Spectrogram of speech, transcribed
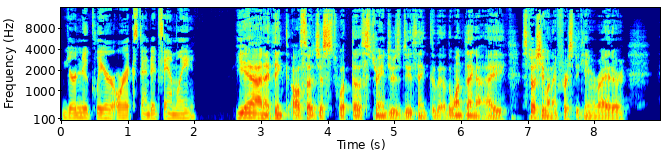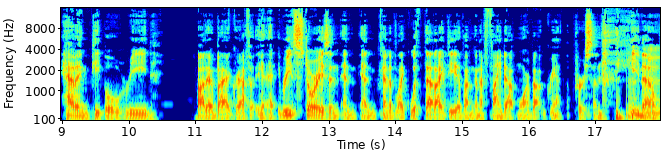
your nuclear or extended family? Yeah, and I think also just what those strangers do think. The, the one thing I, especially when I first became a writer, having people read autobiographical read stories and and and kind of like with that idea of I'm going to find out more about Grant the person, you mm-hmm. know,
